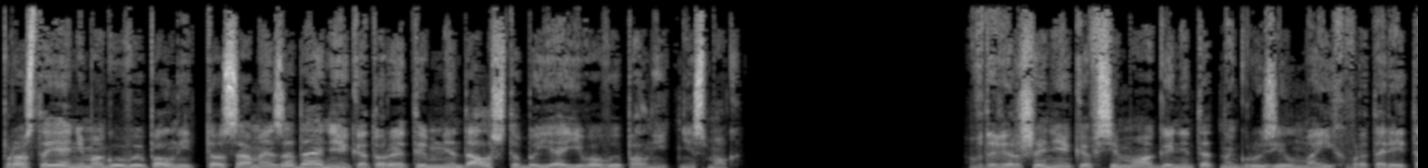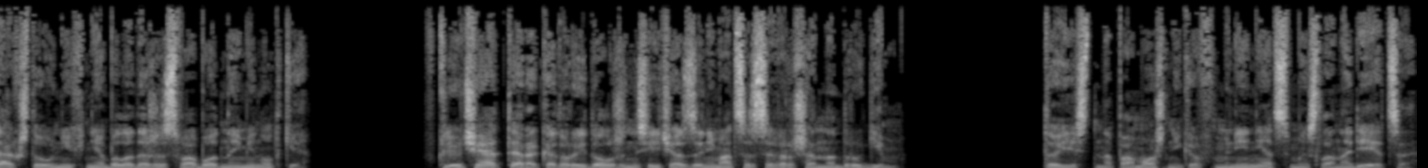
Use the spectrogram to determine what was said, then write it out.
Просто я не могу выполнить то самое задание, которое ты мне дал, чтобы я его выполнить не смог. В довершение ко всему Аганитет нагрузил моих вратарей так, что у них не было даже свободной минутки. Включая Тера, который должен сейчас заниматься совершенно другим. То есть на помощников мне нет смысла надеяться.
